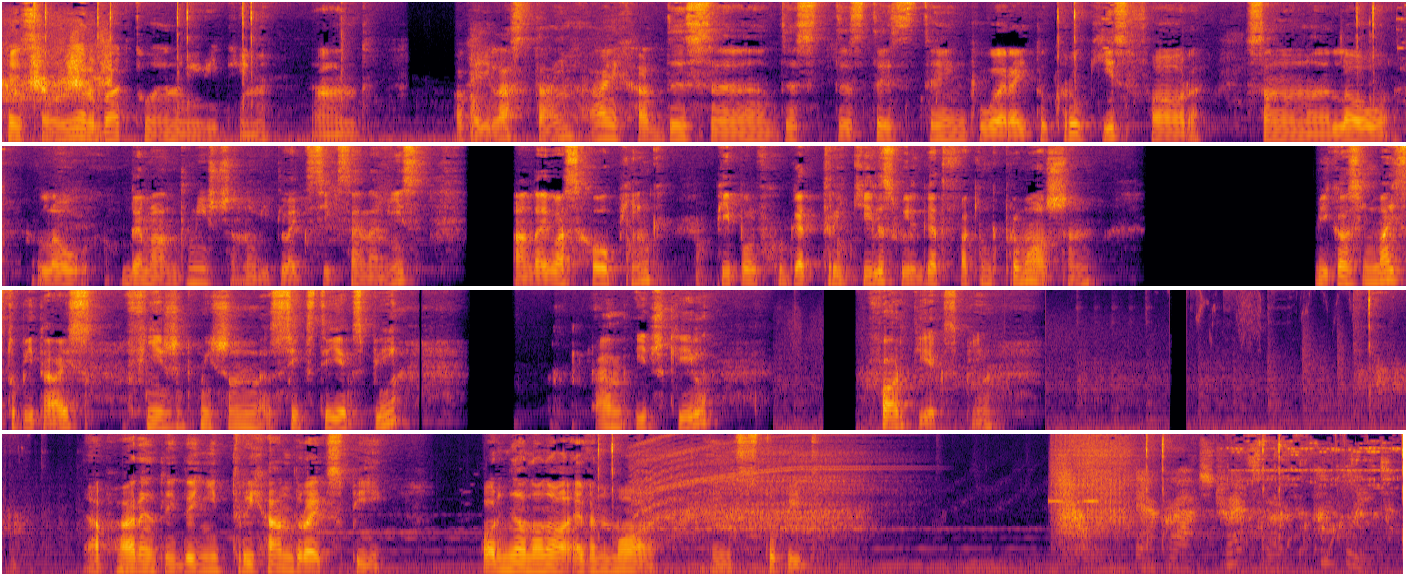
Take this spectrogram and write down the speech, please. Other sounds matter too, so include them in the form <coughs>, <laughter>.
Okay, so we are back to enemy team, and okay, last time I had this uh, this this this thing where I took rookies for some uh, low low demand mission with like six enemies, and I was hoping people who get three kills will get fucking promotion. Because in my stupid eyes, finishing mission 60 XP and each kill 40 XP. Apparently they need 300 XP. Or no, no, no, even more. In stupid. Aircraft transfer complete.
